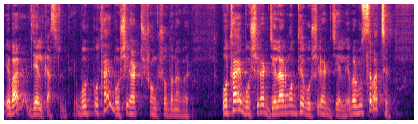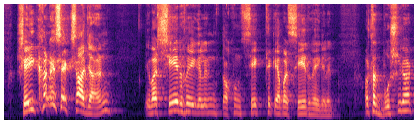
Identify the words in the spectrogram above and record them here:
এবার জেল কাস্টাডিতে ব- কোথায়? বসিরহাট সংশোধনাগার কোথায়? বসিরহাট জেলার মধ্যে বসিরহাট জেল। এবার বুঝতে পারছেন? সেইখানে শেখ শাহজাহান এবার শের হয়ে গেলেন, তখন শেখ থেকে আবার শের হয়ে গেলেন। অর্থাৎ বসিরহাট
